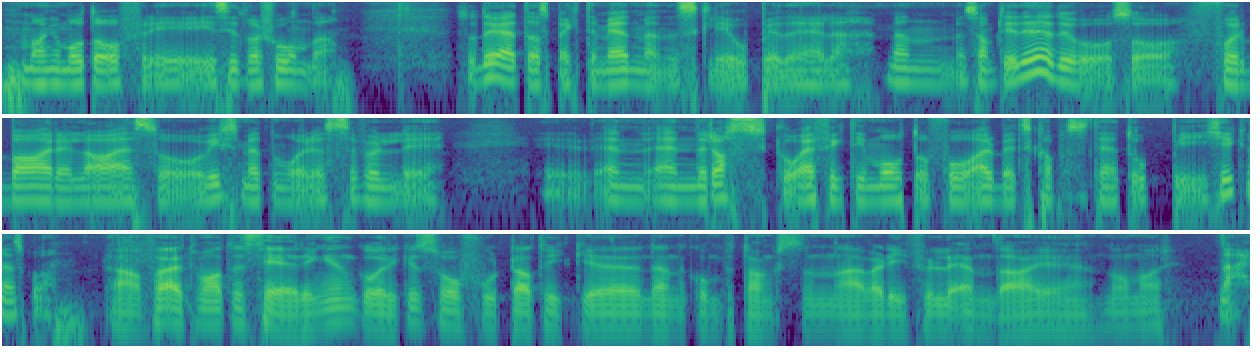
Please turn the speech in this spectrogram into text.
mange måter ofre i, i situasjonen, da. Så det er et aspekt det medmenneskelige oppi det hele. Men, men samtidig er det jo også for Barel AS og virksomheten vår selvfølgelig eh, en, en rask og effektiv måte å få arbeidskapasitet opp i Kirkenes på. Ja, For automatiseringen går ikke så fort at ikke denne kompetansen er verdifull enda i noen år. Nei,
